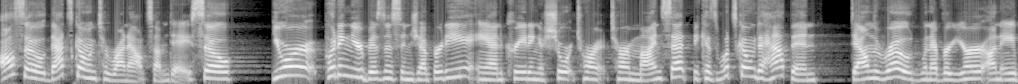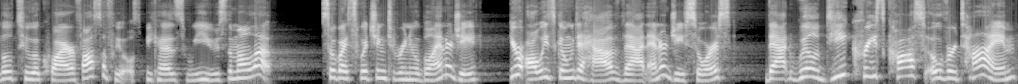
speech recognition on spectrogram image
also that's going to run out someday. So you're putting your business in jeopardy and creating a short term mindset because what's going to happen down the road whenever you're unable to acquire fossil fuels because we use them all up. So by switching to renewable energy, you're always going to have that energy source that will decrease costs over time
